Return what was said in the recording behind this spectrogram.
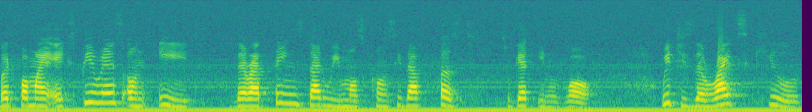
But for my experience on it there are things that we must consider first to get involved which is the right skills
